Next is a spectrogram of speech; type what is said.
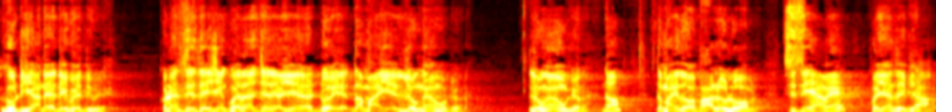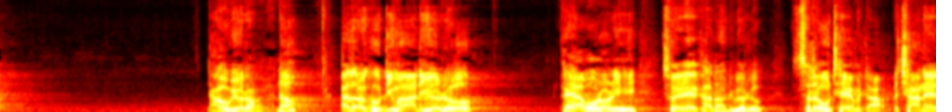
အခုဒီဟာနဲ့အတိပ္ပယ်တူတယ်ခုနစစ်သေးချင်းခွဲသားချက်ရခြင်းတို့ရဲ့သမိုင်းရဲ့လုပ်ငန်းကိုပြောတာလုပ်ငန်းကိုပြောတာနော်သမိုင်းဆိုတာဘာလို့လုပ်ရမလဲစစ်ဆေးရမယ်ခွဲခြမ်းစိတ်ဖြာဒါကိုပြောတာပါဗျာနော်အဲ့တော့အခုဒီမှာဒီပြောတော့ ဖះဘုံတော်တွေဆွဲတဲ့အခါတော့ဒီပြောတော့စတုံးထဲ့မတာတခြားနဲ့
